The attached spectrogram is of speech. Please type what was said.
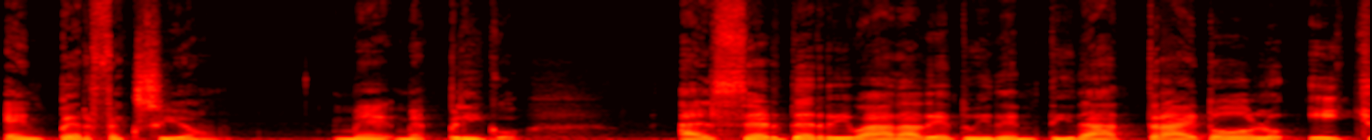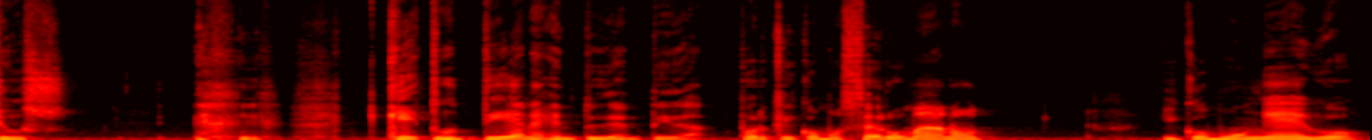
en perfección. Me, explico. Al ser derribada de tu identidad, trae todos los issues que tú tienes en tu identidad. Porque como ser humano y como un ego,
